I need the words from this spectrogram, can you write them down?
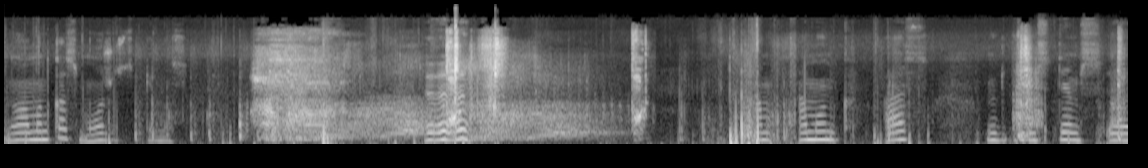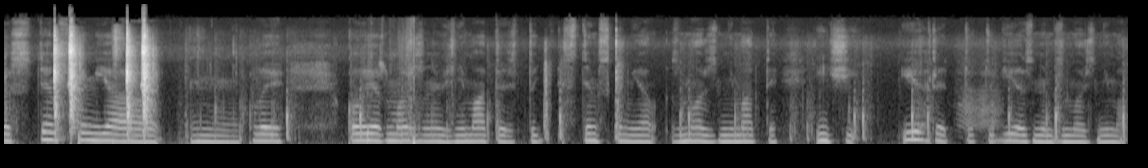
Ну, а Монкас можу з кимось. Among Us. Ну, з тим, з, е, тим, з ким я коли, коли я зможу з ним знімати, з тим, з ким я зможу знімати інші ігри, то тоді я з ним зможу знімати.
